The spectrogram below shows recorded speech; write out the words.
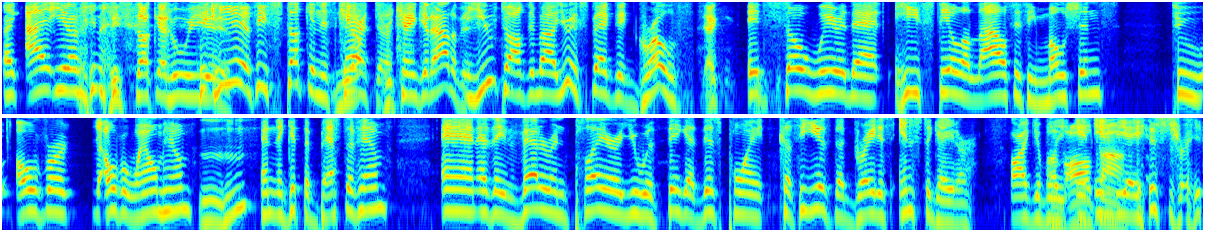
Like I, you know, what I mean? He's stuck at who he, he, is. he is. He's stuck in this Yep, character. He can't get out of it. You've talked about you expected growth. I- It's so weird that he still allows his emotions to over overwhelm him Mm-hmm. and to get the best of him. And as a veteran player, you would think at this point, because he is the greatest instigator, arguably in time. NBA history,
